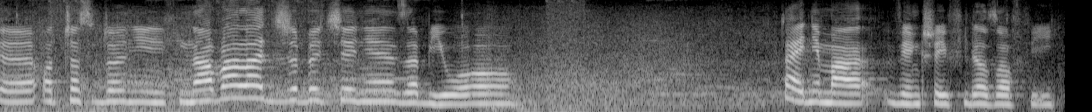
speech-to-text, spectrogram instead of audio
e, od czasu do nich nawalać, żeby cię nie zabiło. Tutaj nie ma większej filozofii.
